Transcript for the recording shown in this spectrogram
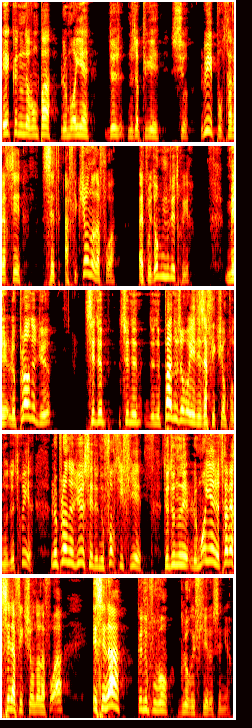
et que nous n'avons pas le moyen de nous appuyer sur lui pour traverser cette affliction dans la foi. Elle peut donc nous détruire. Mais le plan de Dieu, c'est de, ne pas nous envoyer des afflictions pour nous détruire. Le plan de Dieu, c'est de nous fortifier, de donner le moyen de traverser l'affliction dans la foi, et c'est là que nous pouvons glorifier le Seigneur.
